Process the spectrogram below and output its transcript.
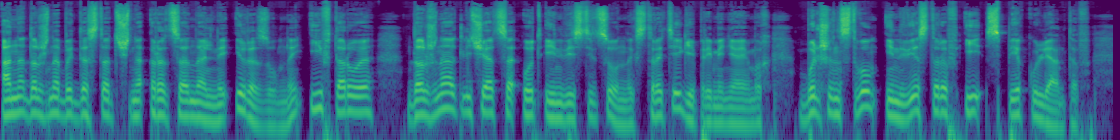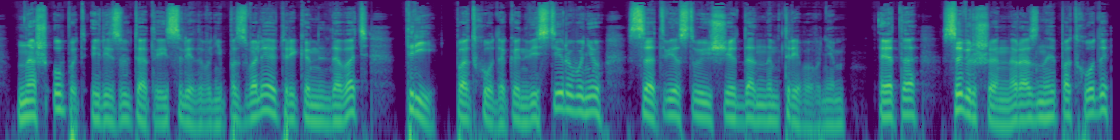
Она должна быть достаточно рациональной и разумной. И второе. Должна отличаться от инвестиционных стратегий, применяемых большинством инвесторов и спекулянтов. Наш опыт и результаты исследований позволяют рекомендовать три подхода к инвестированию, соответствующие данным требованиям. Это совершенно разные подходы,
